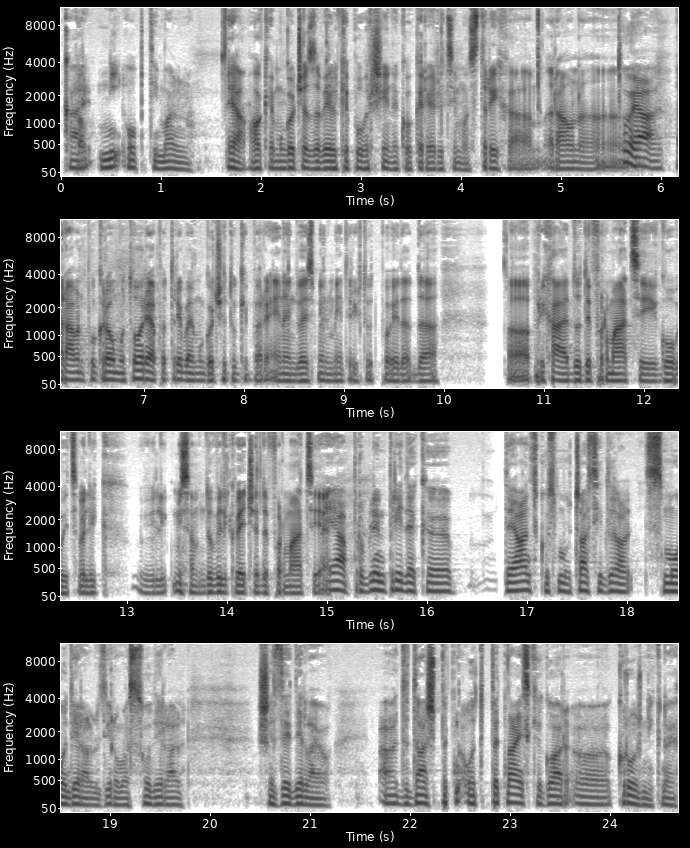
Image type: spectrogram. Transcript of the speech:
kar Pa- ni optimalno. Ja, ok, mogoče za velike površine, kot je recimo streha, ravna, To ja, raven pokrov motorja, pa treba je mogoče tukaj pri 21 mm tudi povedati, da uh, prihaja do deformacij gobic, velik, velik, mislim, do veliko večje deformacije. Ja, problem pride, ker dejansko smo včasih delali, smo delali, oziroma so delali, še zdaj delajo. Da daš petna, od 15 gor uh, krožnik. Ne.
